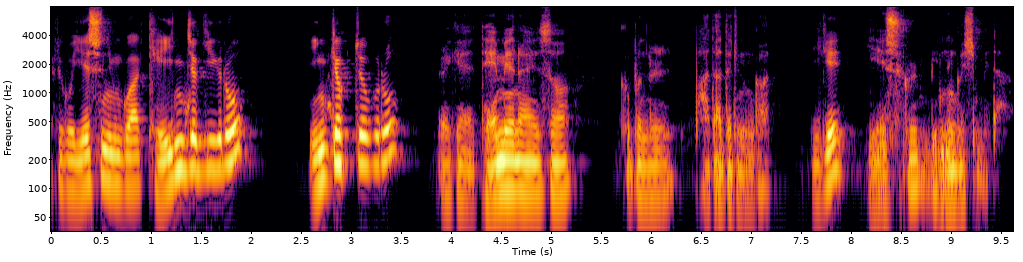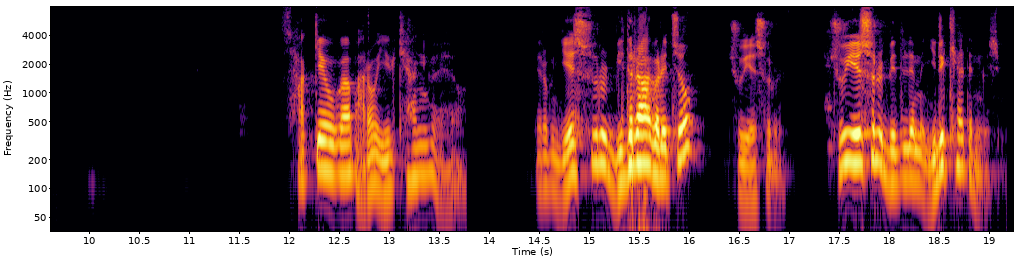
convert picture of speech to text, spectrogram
그리고 예수님과 개인적으로 인격적으로 이렇게 대면하여서 그분을 받아들이는 것. 이게 예수를 믿는 것입니다. 사개오가 바로 이렇게 한 거예요. 여러분 예수를 믿으라 그랬죠? 주 예수를. 주 예수를 믿으려면 이렇게 해야 되는 것입니다.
